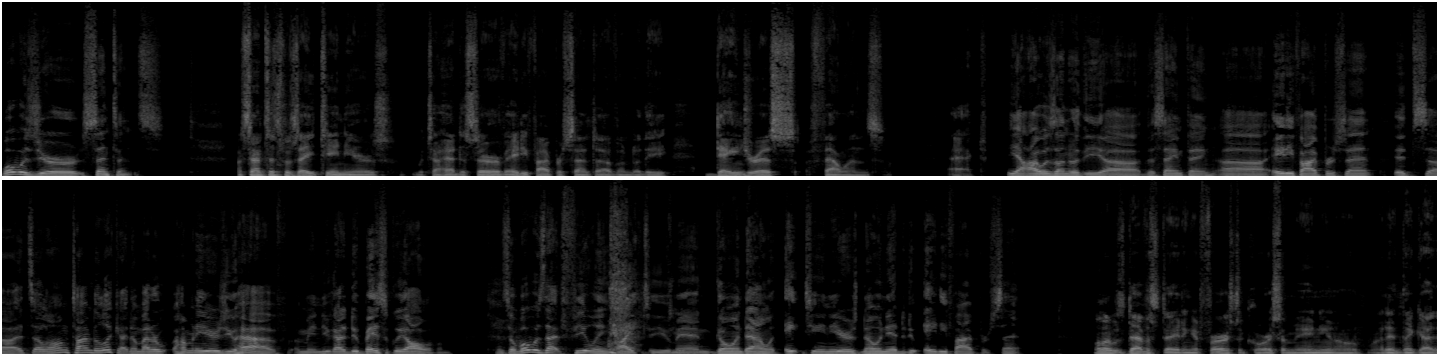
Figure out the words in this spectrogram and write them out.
What was your sentence? My sentence was 18 years, which I had to serve 85% of under the Dangerous Felons Act. Yeah, I was under the uh, the same thing. Uh, Eighty five percent. It's uh, it's a long time to look at. No matter how many years you have, I mean, you got to do basically all of them. And so, what was that feeling like to you, man? Going down with eighteen years, knowing you had to do eighty five percent. Well, it was devastating at first. Of course, I mean, you know, I didn't think I.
